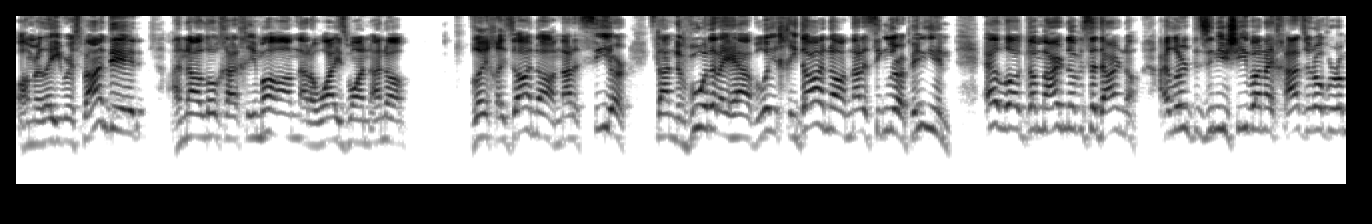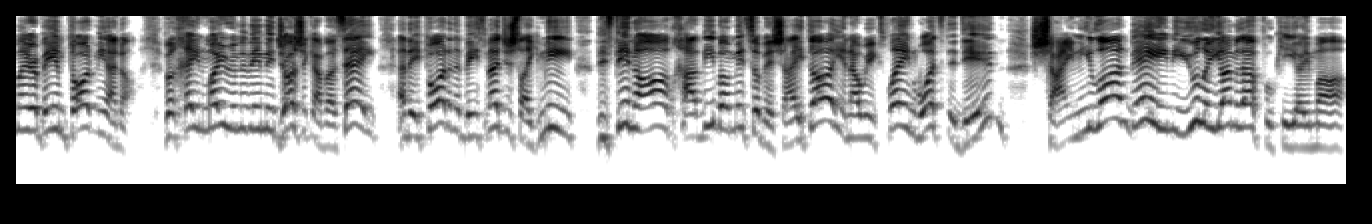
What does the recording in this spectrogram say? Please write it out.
Amr responded, I'm not a wise one. Ana. I'm not a seer. It's not nevuah that I have. I'm not a singular opinion. Ella gamarna v'sadarna. I learned this in yeshiva and I chazed over Rameir Beim taught me ana. V'chein mayrim beim Joshua say, and they taught in the base medrash like me. This din of chaviva mitzvah b'shaitai. And now we explain what's the din. Shiny lon bein yule yom fuki yoma.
